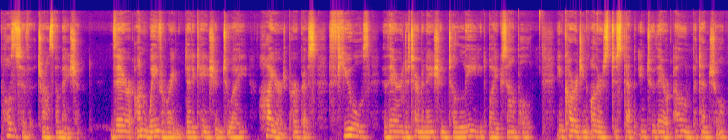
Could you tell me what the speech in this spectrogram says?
positive transformation. Their unwavering dedication to a higher purpose fuels their determination to lead by example, encouraging others to step into their own potential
